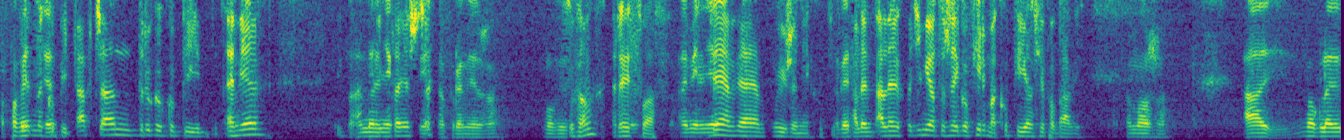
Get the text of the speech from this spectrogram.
A powiedzmy... Jedno kupi Tapczan, drugo kupi Emil. No, Emil nie kupi jeszcze? na premierze. Mówił, Słucham? Rysław. Emil nie... Wiem, wiem, mówi, że nie kupi. Ale, ale chodzi mi o to, że jego firma kupi i on się pobawi. To może. A w ogóle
